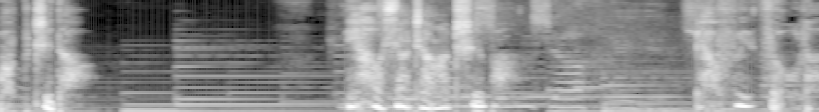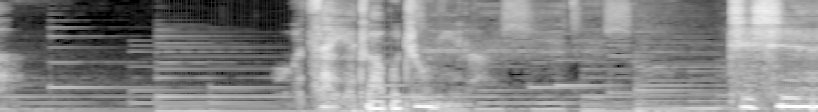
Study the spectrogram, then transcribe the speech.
我不知道。你好像长了翅膀，要飞走了，我再也抓不住你了。只是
